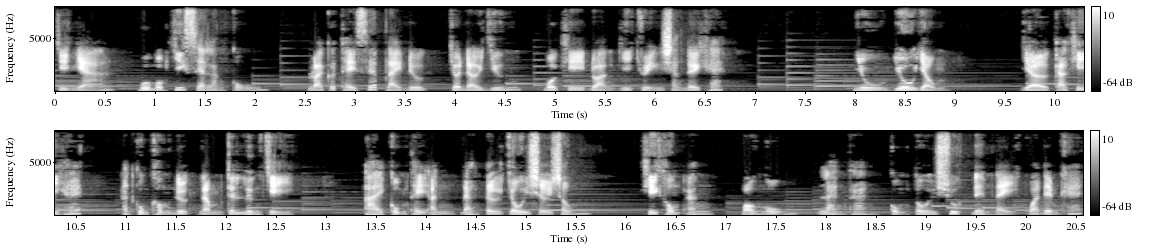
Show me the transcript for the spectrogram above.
Chị nhã mua một chiếc xe lăn cũ, loại có thể xếp lại được cho đỡ dướng mỗi khi đoàn di chuyển sang nơi khác. Nhu vô vọng, giờ cả khi hát, anh cũng không được nằm trên lưng chị. Ai cũng thấy anh đang từ chối sự sống. Khi không ăn, bỏ ngủ, lang thang cùng tôi suốt đêm này qua đêm khác.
